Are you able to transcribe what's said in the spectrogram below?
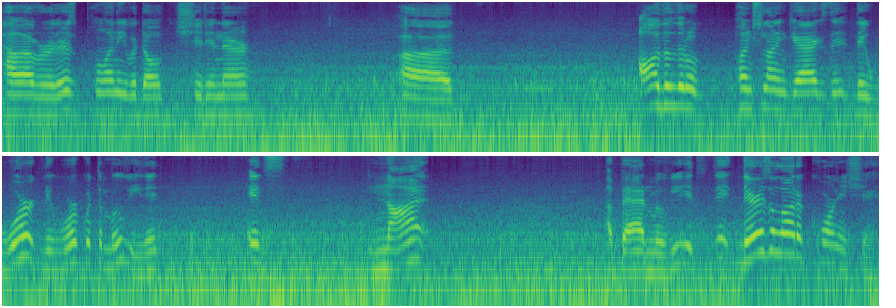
However, there's plenty of adult shit in there. Uh, all the little punchline gags they, they work. They work with the movie. They, it's not a bad movie. It's it, there's a lot of corny shit,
